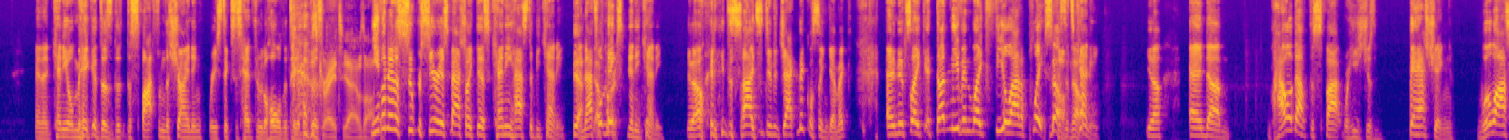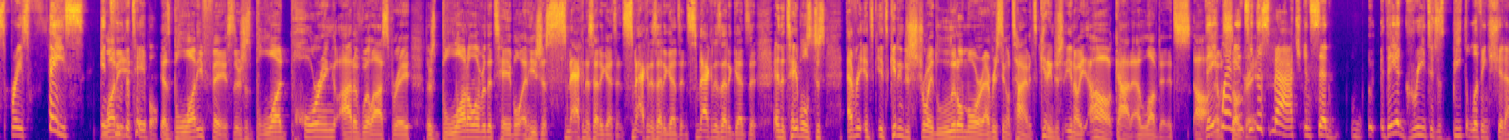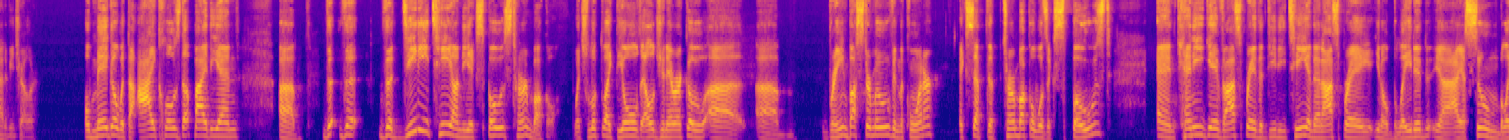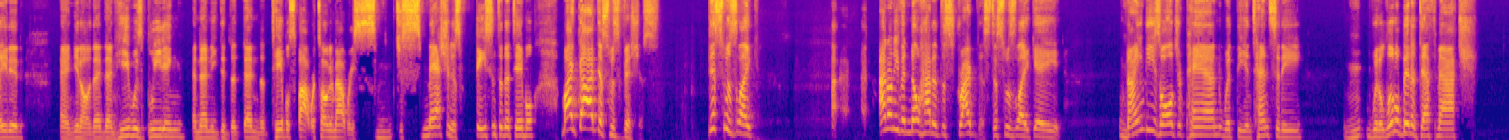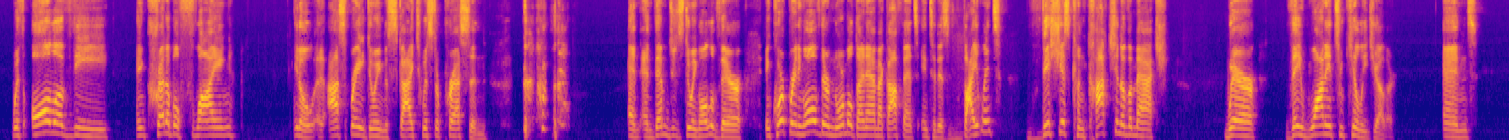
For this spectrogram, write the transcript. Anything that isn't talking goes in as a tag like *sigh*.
and then Kenny Omega does the, the spot from The Shining where he sticks his head through the hole of the table. *laughs* That's great. Yeah, it was awesome. Even in a super serious match like this, Kenny has to be Kenny. Yeah, and that's what course. makes Kenny Kenny. You know, *laughs* and he decides to do the Jack Nicholson gimmick, and it's like it doesn't even like feel out of place because no, it's no. Kenny. You know, and um, how about the spot where he's just bashing Will Ospreay's face bloody. into the table. He has bloody face. There's just blood pouring out of Will Ospreay. There's blood all over the table, and he's just smacking his head against it, smacking his head against it, and smacking his head against it. And the table's just every it's it's getting destroyed little more every single time. It's getting just you know oh god, I loved it. It's oh they went so into great. this match and said they agreed to just beat the living shit out of each other. Omega with the eye closed up by the end. Uh, the the the DDT on the exposed turnbuckle, which looked like the old El Generico uh, um, brainbuster move in the corner, except the turnbuckle was exposed. And Kenny gave Ospreay the DDT, and then Ospreay, you know, bladed. Yeah, I assume bladed, and you know, then then he was bleeding, and then he did the then the table spot we're talking about, where he's sm- just smashing his face into the table. My God, this was vicious. This was like I don't even know how to describe this. This was like a 90s All Japan with the intensity, with a little bit of death match, with all of the incredible flying. You know, uh, Ospreay doing the Sky Twister press and *coughs* and and them just doing all of their incorporating all of their normal dynamic offense into this violent, vicious concoction of a match where they wanted to kill each other. And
